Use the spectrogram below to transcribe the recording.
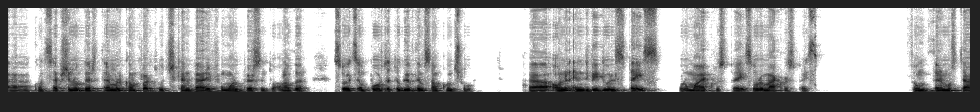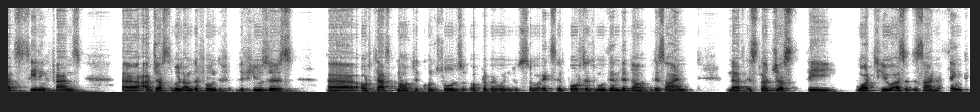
uh, conception of their thermal comfort, which can vary from one person to another. So it's important to give them some control uh, on an individual space or a micro space or a macro space. From thermostats, ceiling fans, uh, adjustable underflow diff diffusers, uh, or task-mounted controls or operable windows. So it's important within the design that it's not just the what you as a designer think,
